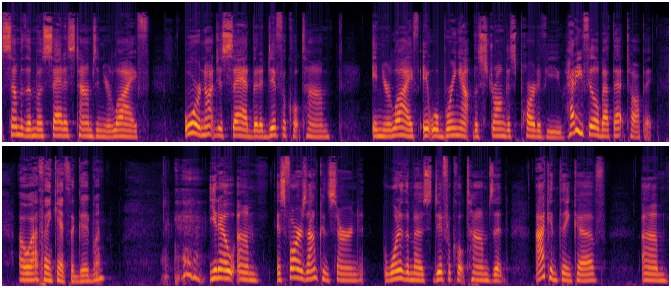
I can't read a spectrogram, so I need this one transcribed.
some of the most saddest times in your life or not just sad, but a difficult time in your life, it will bring out the strongest part of you. How do you feel about that topic? Oh, I think that's a good one. you know, um, as far as I'm concerned, one of the most difficult times that I can think of um,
